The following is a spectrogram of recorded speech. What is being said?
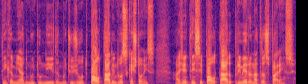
tem caminhado muito unida, muito junto, pautado em duas questões. A gente tem se pautado, primeiro, na transparência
